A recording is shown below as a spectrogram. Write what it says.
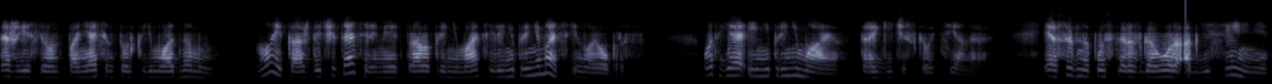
даже если он понятен только ему одному. Но и каждый читатель имеет право принимать или не принимать иной образ. Вот я и не принимаю трагического тенора. И особенно после разговора об Есенине,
